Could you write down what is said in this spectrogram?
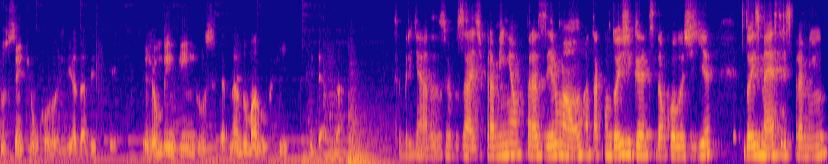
do Centro de Oncologia da BP. Sejam bem-vindos, Fernando Maluf e Débora. Muito obrigada, doutor Buzaide. Para mim é um prazer, uma honra estar com dois gigantes da oncologia, dois mestres para mim,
